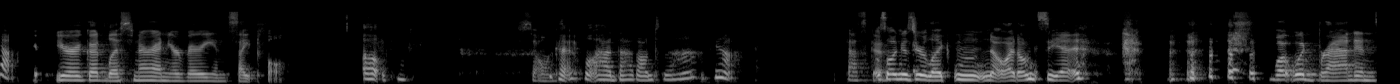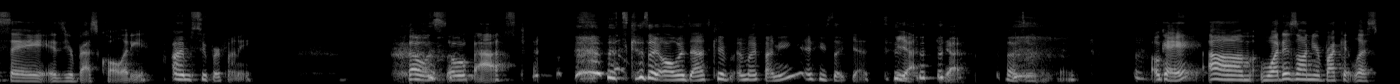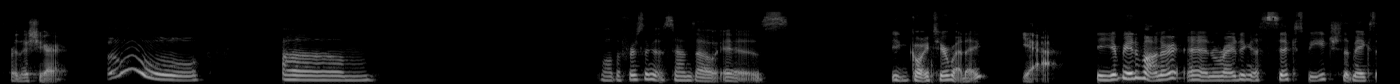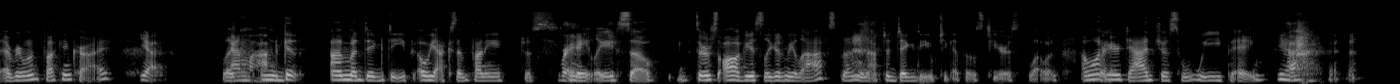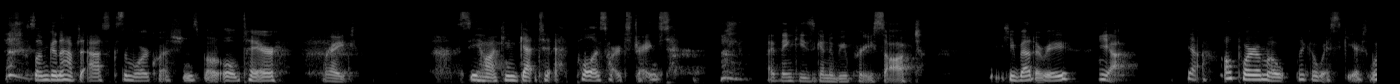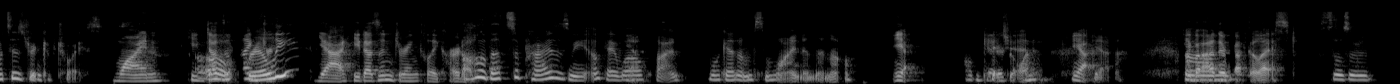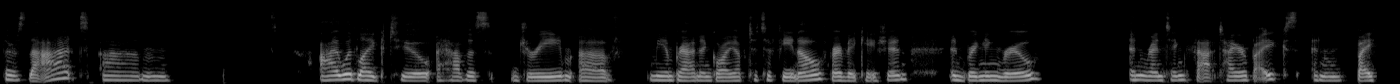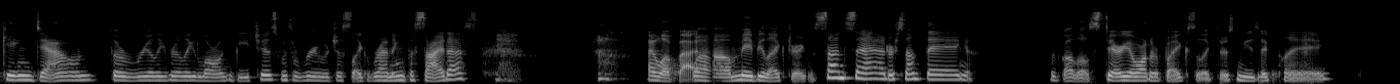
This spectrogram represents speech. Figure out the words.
Yeah. You're a good listener and you're very insightful. Oh, So okay. insightful. We'll add that onto that. Yeah. That's good. As long as you're like, "Mm, no, I don't see it. what would Brandon say is your best quality? I'm super funny. That was so fast. That's because I always ask him, Am I funny? And he's like, Yes. yeah, yeah. That's amazing. Okay. Um, what is on your bucket list for this year? Ooh. Um well, the first thing that stands out is going to your wedding, Yeah. being your maid of honor, and writing a sick speech that makes everyone fucking cry. Yeah. Like I'm gonna I'm a dig deep. Oh yeah, because I'm funny just Right. innately. So there's obviously gonna be laughs, but I'm gonna have to dig deep to get those tears flowing. I want Right. your dad just weeping. Yeah. So I'm gonna have to ask some more questions about old tear. right. See how I can get to pull his heartstrings. I think he's going to be pretty soft. He better be. Yeah. Yeah, I'll pour him out like a whiskey or what's his drink of choice? Wine. He oh, doesn't like drink- really? Yeah, he doesn't drink like hard Oh, that surprises me. Okay, well, fine. We'll get him some wine and then I'll Yeah. I'll Get pitch going. Yeah. Yeah. Okay, but other Um, bucket list. So there, there's that. Um I would like to I have this dream of me and Brandon going up to Tofino for a vacation and bringing Rue and renting fat tire bikes and biking down the really really long beaches with Rue just like running beside us. I love that. Well, maybe like during the sunset or something. We've got a little stereo on our bike, so like there's music playing.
